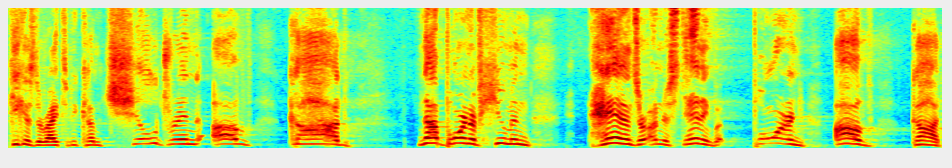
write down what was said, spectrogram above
he gives the right to become children of God, not born of human hands or understanding, but born of God.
